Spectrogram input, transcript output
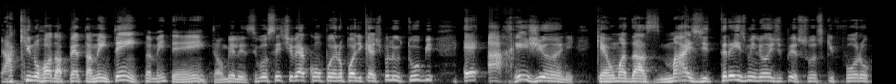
Aqui no rodapé também tem? Também tem. Então, beleza. Se você estiver acompanhando o podcast pelo YouTube, é a Regiane, que é uma das mais de 3 milhões de pessoas que foram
